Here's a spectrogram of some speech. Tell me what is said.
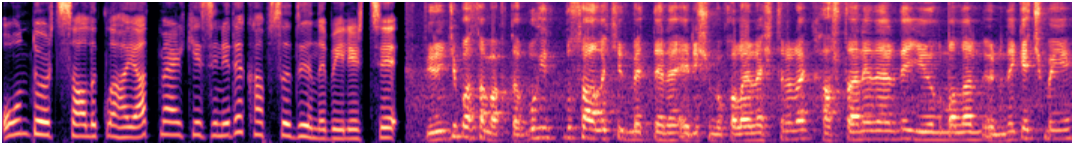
14 sağlıklı hayat merkezini de kapsadığını belirtti. Birinci basamakta bu, bu sağlık hizmetlerine erişimi kolaylaştırarak hastanelerde yığılmaların önüne geçmeyi,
